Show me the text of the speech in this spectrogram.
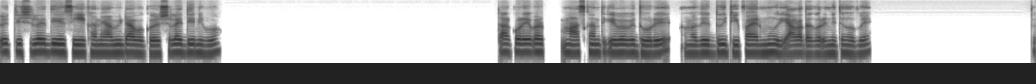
তো একটি সেলাই দিয়েছি, এখানে আমি ডাবল করে সেলাই দিয়ে নিব। তারপরে এবার মাঝখান থেকে এভাবে ধরে আমাদের দুইটি পায়ের মুহুরি আলাদা করে নিতে হবে। তো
